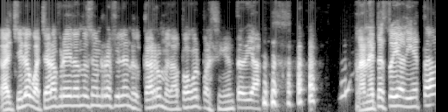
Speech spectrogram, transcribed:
al chile guachar a Freddy dándose un refil en el carro me da power para el siguiente día. La neta estoy a dieta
